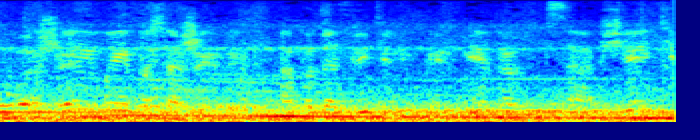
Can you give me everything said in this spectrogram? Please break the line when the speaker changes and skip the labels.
Уважаемые пассажиры, о подозрительных предметах сообщайте.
